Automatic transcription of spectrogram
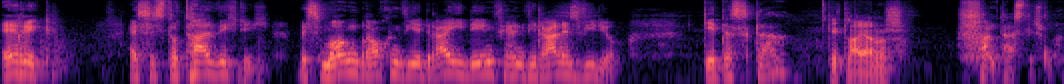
Erik, es ist total wichtig. Bis morgen brauchen wir drei Ideen für ein virales Video. Geht das klar? Geht klar, Janusz. Fantastisch, Mann.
